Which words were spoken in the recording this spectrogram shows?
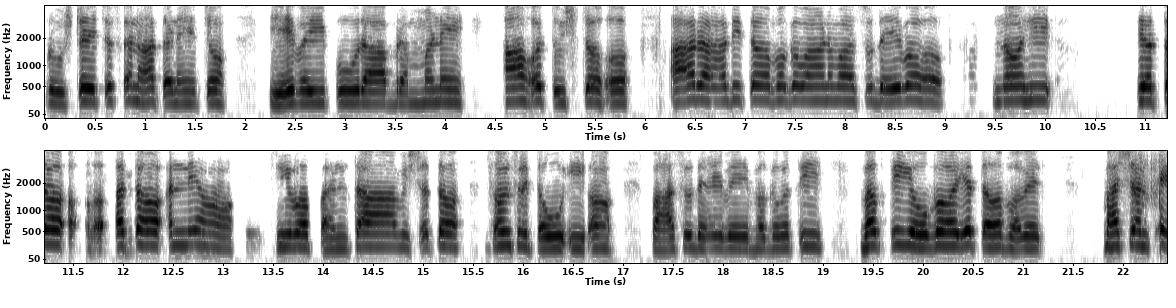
पृष्ठे च सनातने च। ये वै पुरा ब्रह्मणे आहतुष्टः। आराधित भगवान् वासुदेवः। न हि यत अत अन्य शिवपन्था विशत संसृतौ इह वासुदेवे भगवती भक्तियोग यत भवेत्। भाषांते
